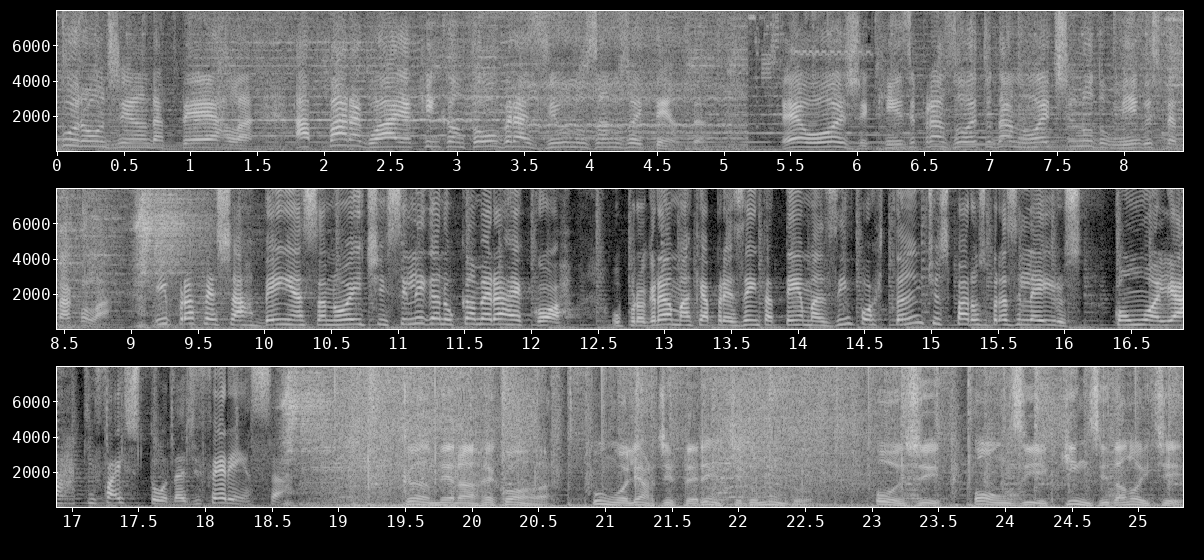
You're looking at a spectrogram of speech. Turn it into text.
Por onde anda a Perla, a paraguaia que encantou o Brasil nos anos 80. É hoje, 15 para as 8 da noite, no Domingo Espetacular. E para fechar bem essa noite, se liga no Câmera Record, o programa que apresenta temas importantes para os brasileiros, com um olhar que faz toda a diferença. Câmera Record, um olhar diferente do mundo. Hoje, 11 e 15 da noite.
